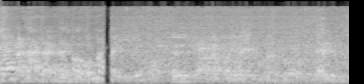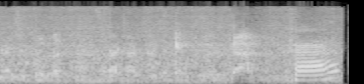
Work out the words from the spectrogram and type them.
ได้ได้ได้ได้ได้เขาก็มาใส่คือได้ใช้ใช้ได้ได้ได้ใช่ใช่ใช่ได้ค่ะ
